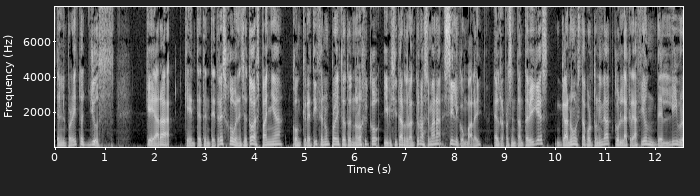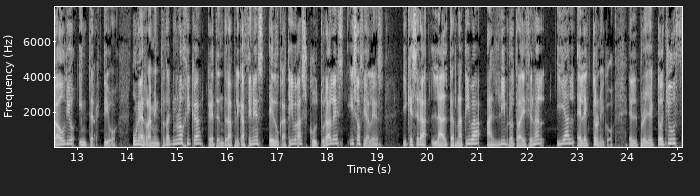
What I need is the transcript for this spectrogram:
en el proyecto Youth que hará que entre 33 jóvenes de toda España concreticen un proyecto tecnológico y visitar durante una semana Silicon Valley. El representante Vigues ganó esta oportunidad con la creación del libro audio interactivo, una herramienta tecnológica que tendrá aplicaciones educativas, culturales y sociales, y que será la alternativa al libro tradicional y al electrónico. El proyecto Youth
